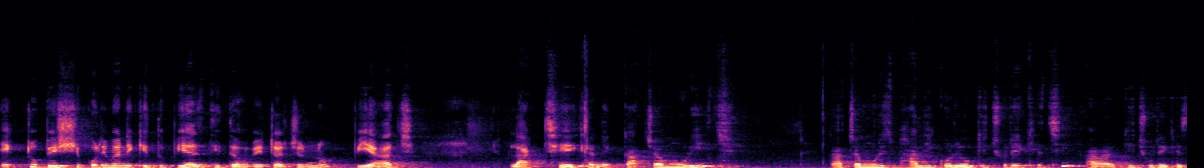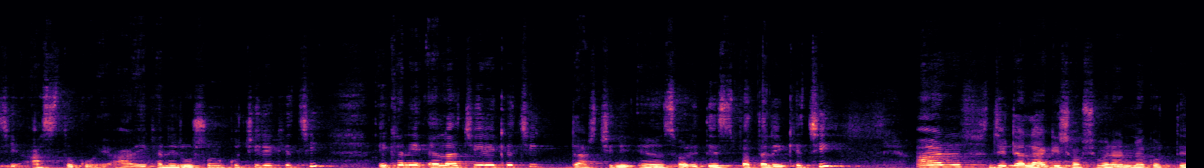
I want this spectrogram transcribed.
একটু বেশি পরিমাণে কিন্তু পেঁয়াজ দিতে হবে এটার জন্য। পেঁয়াজ, লাগছে এখানে কাঁচামরিচ কাঁচামরিচ ফালি করেও কিছু রেখেছি আর কিছু রেখেছি আস্ত করে। আর এখানে রসুন কুচি রেখেছি, এখানে এলাচি রেখেছি, দারচিনি সরি তেজপাতা রেখেছি। আর যেটা লাগে সবসময় রান্না করতে,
